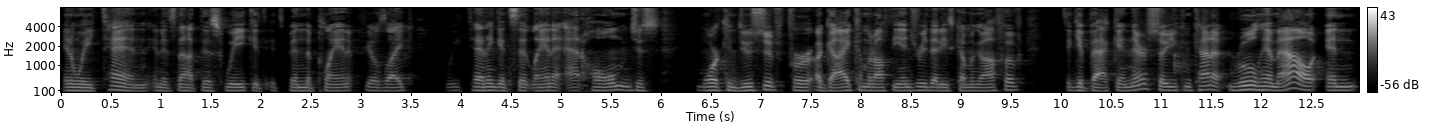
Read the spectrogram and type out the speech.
in week 10 and it's not this week. It, it's been the plan, it feels like week 10 against Atlanta at home, just more conducive for a guy coming off the injury that he's coming off of to get back in there. So you can kind of rule him out. And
